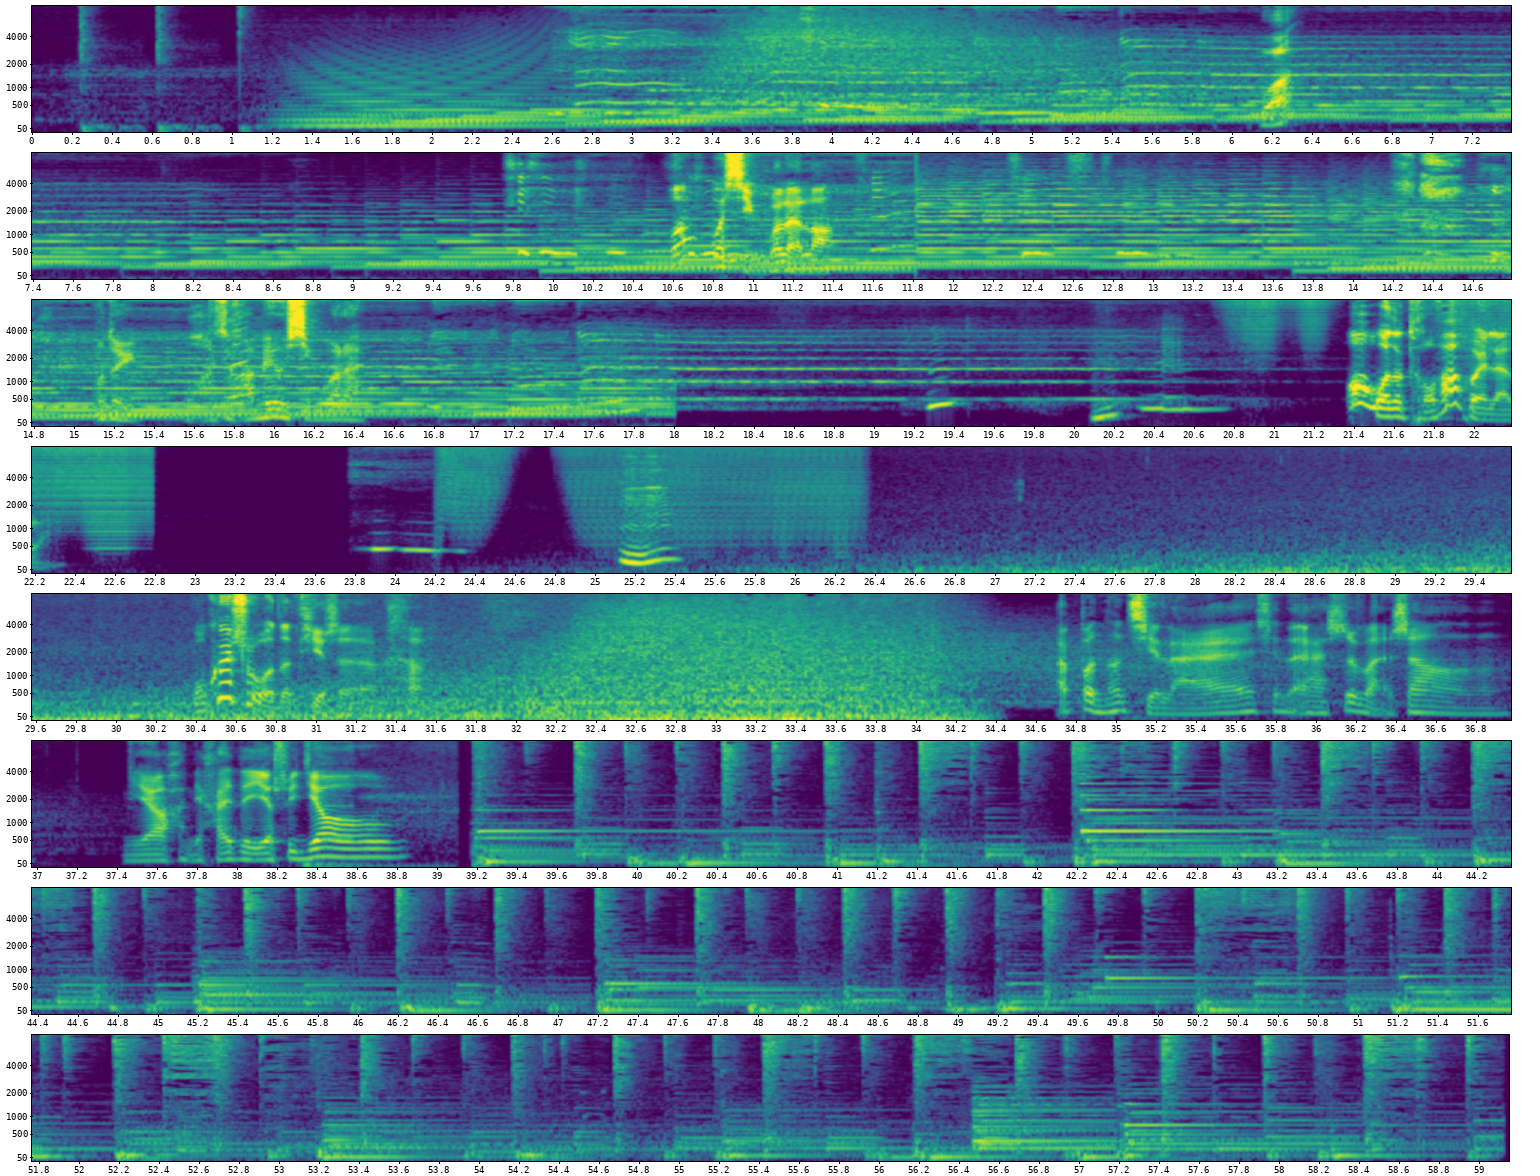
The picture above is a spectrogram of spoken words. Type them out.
我醒过来了。不对，我好像还没有醒过来。嗯？哦，我的头发回来了。嗯？不愧是我的替身，哈！还不能起来，现在还是晚上，你呀，你还得要睡觉哦。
